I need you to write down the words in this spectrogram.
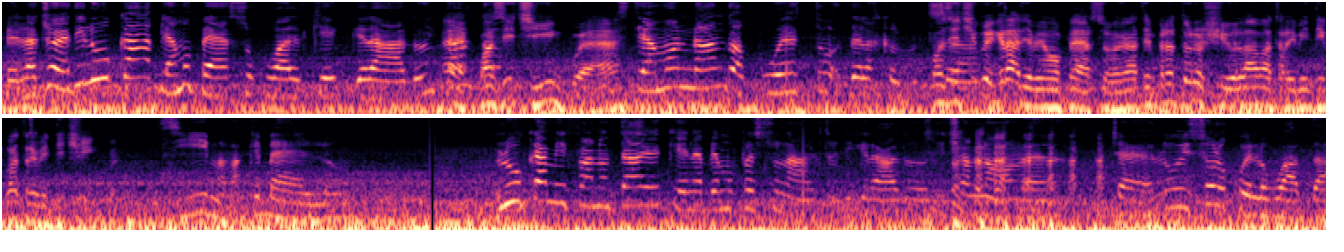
Per la gioia di Luca abbiamo perso qualche grado. Eh, Intanto eh, quasi 5, eh? Stiamo andando a Puerto della Cruz. Quasi 5 gradi abbiamo perso perché la temperatura oscillava tra i 24 e i 25. Sì, ma va che bello. Luca mi fa notare che ne abbiamo perso un altro di grado 19 cioè lui solo quello guarda.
